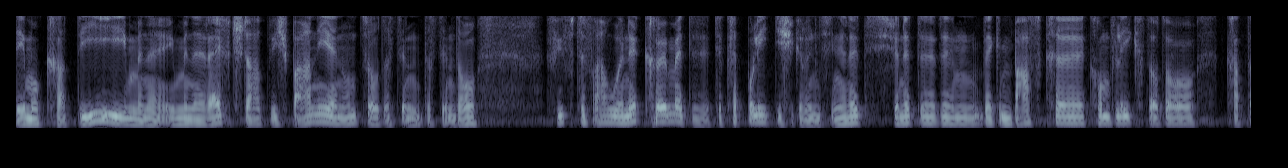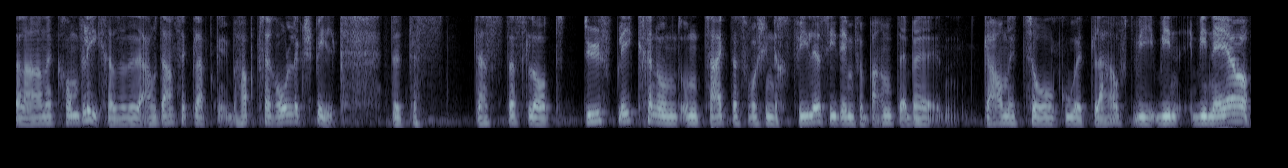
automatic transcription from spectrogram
Demokratie, in einem, in einem Rechtsstaat wie Spanien und so, dass denn, dass denn da 15 Frauen nicht kommen, das hat ja keine politischen Gründe. Es ist ja nicht, ist ja nicht äh, wegen dem Baskenkonflikt oder Katalanen-Konflikt. Also auch das hat, glaube ich, überhaupt keine Rolle gespielt. Das, das, das, lässt tief blicken und, und zeigt, dass wahrscheinlich vieles in dem Verband eben gar nicht so gut läuft, wie, wie, wie er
